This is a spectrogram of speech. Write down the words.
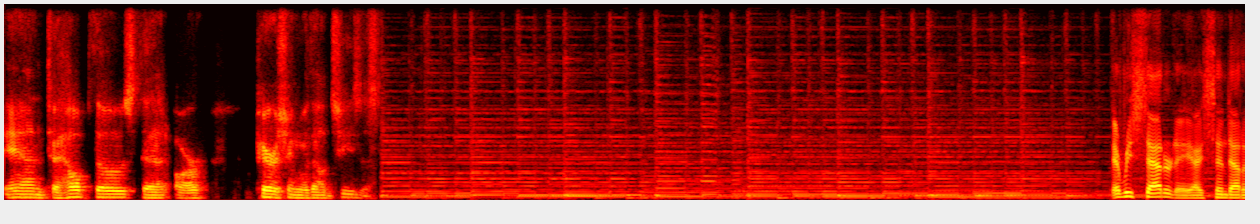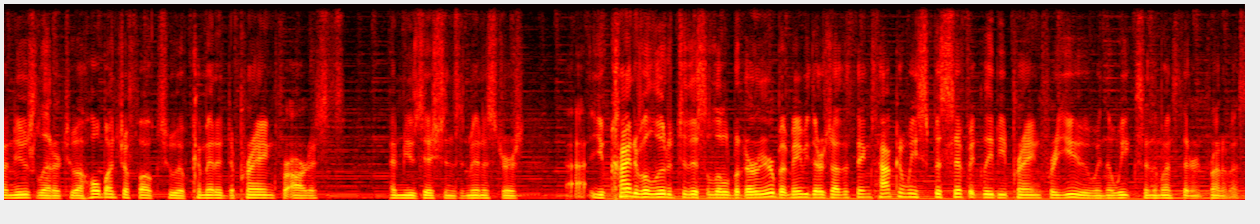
and to help those that are perishing without Jesus. Every Saturday, I send out a newsletter to a whole bunch of folks who have committed to praying for artists and musicians and ministers. Uh, you kind of alluded to this a little bit earlier, but maybe there's other things. How can we specifically be praying for you in the weeks and the months that are in front of us?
